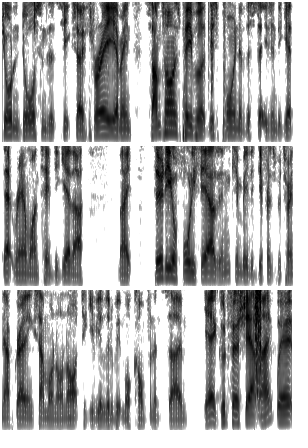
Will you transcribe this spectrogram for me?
Jordan Dawson's at six oh three, I mean, sometimes people at this point of the season to get that round one team together, mate, thirty or forty thousand can be the difference between upgrading someone or not to give you a little bit more confidence. So yeah, good first shout, mate. Where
